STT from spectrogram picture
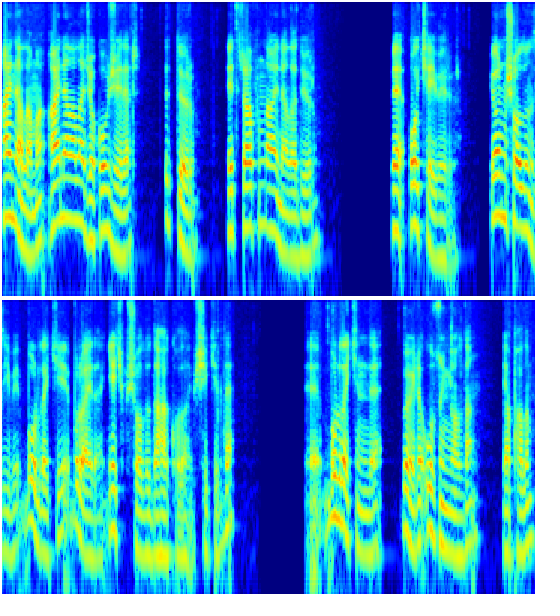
Aynalama, aynalanacak objeler tıklıyorum. Etrafında aynala diyorum. Ve OK veriyorum. Görmüş olduğunuz gibi buradaki buraya da geçmiş oldu daha kolay bir şekilde. Ee, buradakini de böyle uzun yoldan yapalım.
